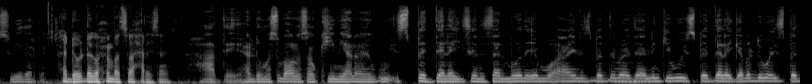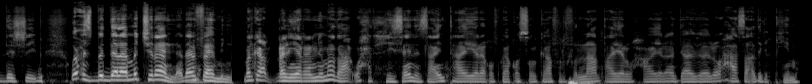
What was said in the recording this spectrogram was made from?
isweedar baa jira hadhow dhagaxun baad soo xariisanaysa hadee hadhow masmaqlaysaa kiimiyana wuu isbedelay sanasaan moodaya mu ahayn isbeddel ma ninkii wuu isbedelay gabadhii waa isbedeshay wax isbedelaa ma jiraan adaan fahmin. Marka dhalinyaranimada waxaad xiisaynaysaa intaa yare qofka qosolkaa furfurnaantaa yar waxaas adiga qiimo.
